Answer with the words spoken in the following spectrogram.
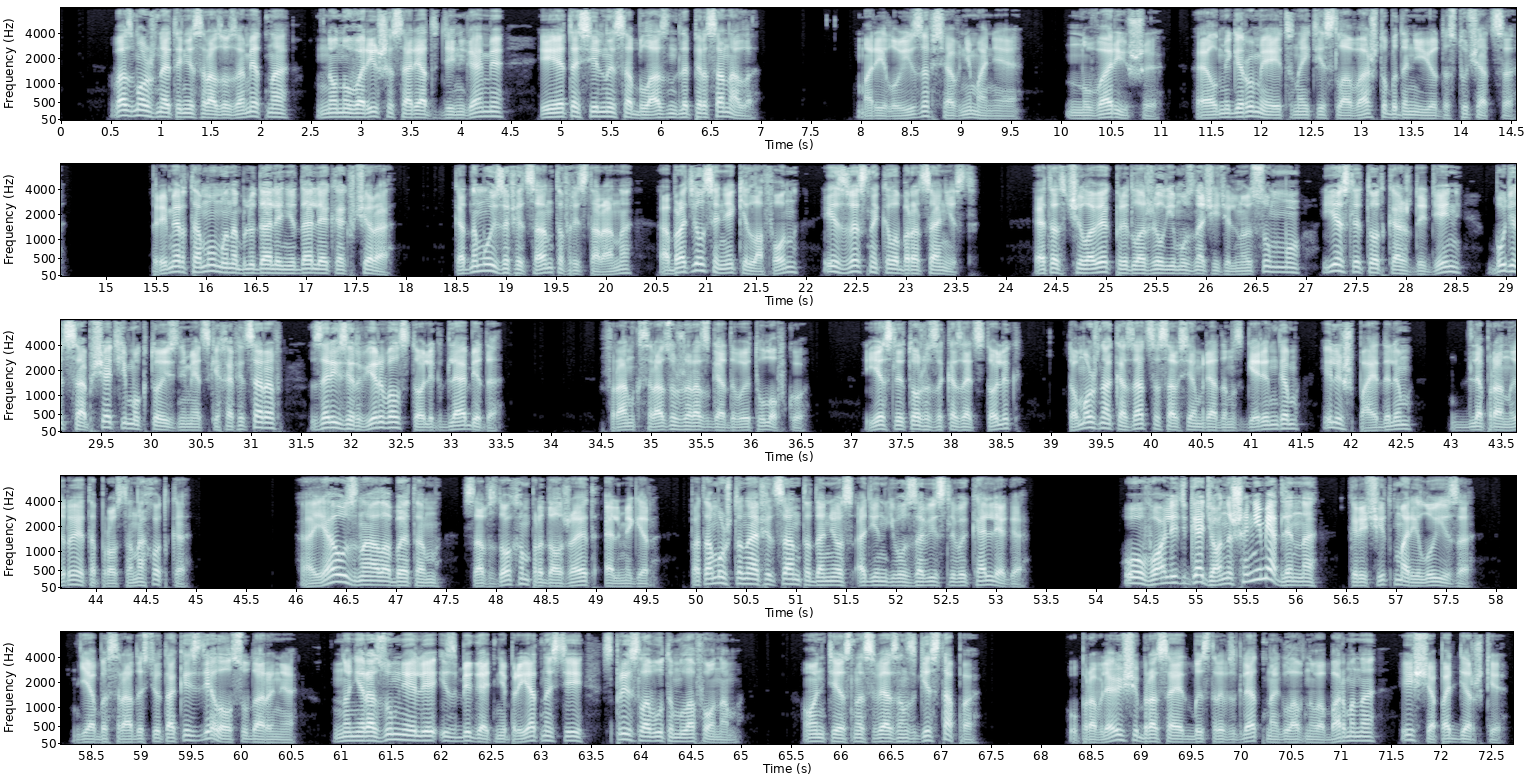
Возможно, это не сразу заметно, но нувариши сорят деньгами, и это сильный соблазн для персонала. Мари Луиза вся внимание. Нувариши. Элмигер умеет найти слова, чтобы до нее достучаться. Пример тому мы наблюдали не далее, как вчера. К одному из официантов ресторана обратился некий Лафон, известный коллаборационист. Этот человек предложил ему значительную сумму, если тот каждый день будет сообщать ему, кто из немецких офицеров зарезервировал столик для обеда. Франк сразу же разгадывает уловку. Если тоже заказать столик, то можно оказаться совсем рядом с Герингом или Шпайделем. Для Проныры это просто находка. А я узнал об этом, со вздохом продолжает Эльмигер, потому что на официанта донес один его завистливый коллега. «Уволить гаденыша немедленно!» — кричит Мари Луиза. «Я бы с радостью так и сделал, сударыня, но неразумнее ли избегать неприятностей с пресловутым Лафоном? Он тесно связан с гестапо. Управляющий бросает быстрый взгляд на главного бармена, ища поддержки.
